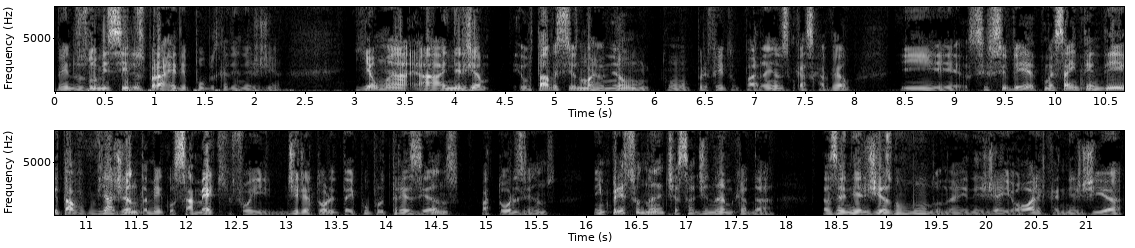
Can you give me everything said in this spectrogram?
Vem dos domicílios para a rede pública de energia. E é uma. A energia. Eu estava dia numa reunião com o prefeito Paranhos, em Cascavel, e se se vê, começar a entender, eu estava viajando também com o Samek, que foi diretor de Itaipu por 13 anos, 14 anos. É impressionante essa dinâmica da, das energias no mundo, né? Energia eólica, energia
